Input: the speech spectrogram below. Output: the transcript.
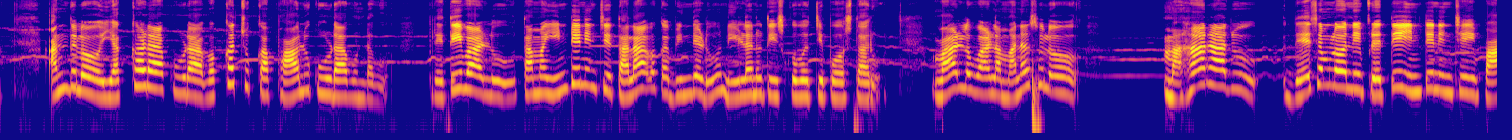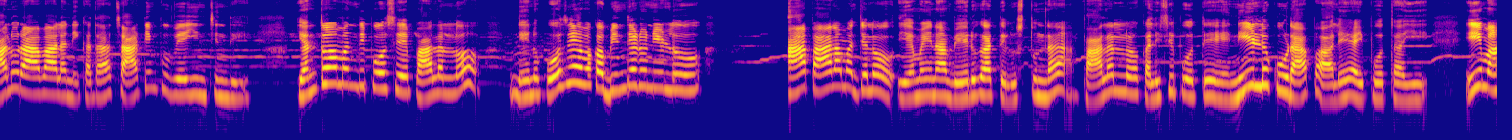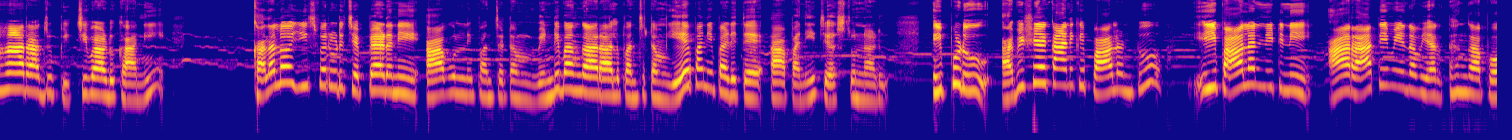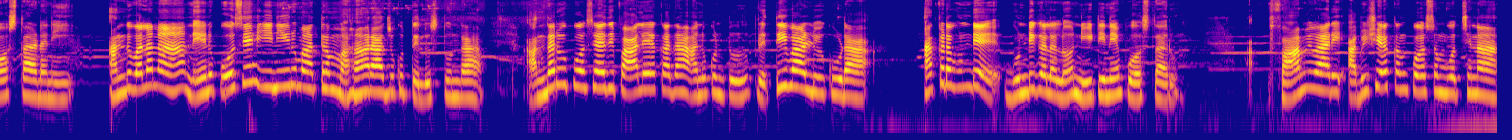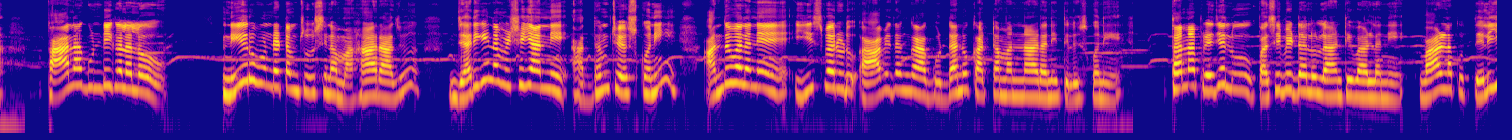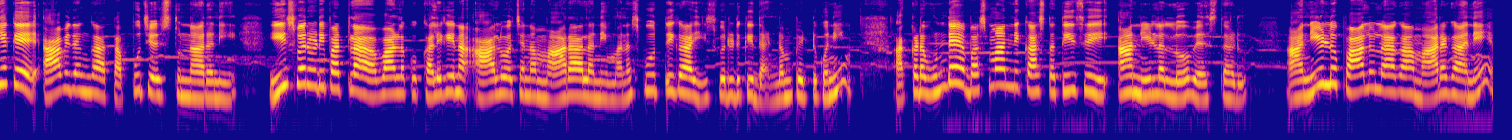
అందులో ఎక్కడా కూడా ఒక్క చుక్క పాలు కూడా ఉండవు. ప్రతి వాళ్ళు తమ ఇంటి నుంచి తలా ఒక బిందెడు నీళ్ళను తీసుకువచ్చి పోస్తారు. వాళ్ళు వాళ్ళ మనసులో మహారాజు దేశంలోని ప్రతి ఇంటి నుంచి పాలు రావాలని కదా చాటింపు వేయించింది. ఎంతోమంది పోసే పాలల్లో నేను పోసే ఒక బిందెడు నీళ్ళు ఆ పాల మధ్యలో ఏమైనా వేరుగా తెలుస్తుందా? పాలల్లో కలిసిపోతే నీళ్ళు కూడా పాలే అయిపోతాయి. ఈ మహారాజు పిచ్చివాడు కానీ కలలో ఈశ్వరుడు చెప్పాడని ఆవుల్ని పంచటం వెండి బంగారాలు పంచటం ఏ పని పడితే ఆ పని చేస్తున్నాడు. ఇప్పుడు అభిషేకానికి పాలంటూ ఈ పాలన్నిటినీ ఆ రాతి మీద వ్యర్థంగా పోస్తాడని. అందువలన నేను పోసే ఈ నీరు మాత్రం మహారాజుకు తెలుస్తుందా? అందరూ పోసేది పాలే కదా అనుకుంటూ ప్రతి వాళ్ళు కూడా అక్కడ ఉండే గుండిగలలో నీటినే పోస్తారు. స్వామివారి అభిషేకం కోసం వచ్చిన పాల గుండిగలలో నీరు ఉండటం చూసిన మహారాజు జరిగిన విషయాన్ని అర్థం చేసుకొని అందువలనే ఈశ్వరుడు ఆ విధంగా గుడ్డను కట్టమన్నాడని తెలుసుకొని తన ప్రజలు పసిబిడ్డలు లాంటి వాళ్ళని వాళ్ళకు తెలియకే ఆ విధంగా తప్పు చేస్తున్నారని ఈశ్వరుడి పట్ల వాళ్ళకు కలిగిన ఆలోచన మారాలని మనస్ఫూర్తిగా ఈశ్వరుడికి దండం పెట్టుకొని అక్కడ ఉండే భస్మాన్ని కాస్త తీసి ఆ నీళ్ళల్లో వేస్తాడు. ఆ నీళ్ళు పాలులాగా మారగానే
